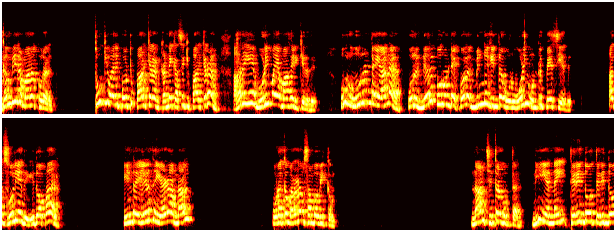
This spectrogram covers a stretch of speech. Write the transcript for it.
கம்பீரமான குரல். தூக்கி வாரி போட்டு பார்க்கிறான் கண்ணை கசக்கி பார்க்கிறான். அறையே ஒளிமயமாக இருக்கிறது. ஒரு உருண்டையான ஒரு நெருப்பு உருண்டை போல மின்னுகின்ற ஒரு ஒளி ஒன்று பேசியது. அது சொல்லியது இதோ பார் இன்றையிலிருந்து ஏழாம் நாள் உனக்கு மரணம் சம்பவிக்கும். நான் சித்திரகுப்தன். நீ என்னை தெரிந்தோ தெரிந்தோ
